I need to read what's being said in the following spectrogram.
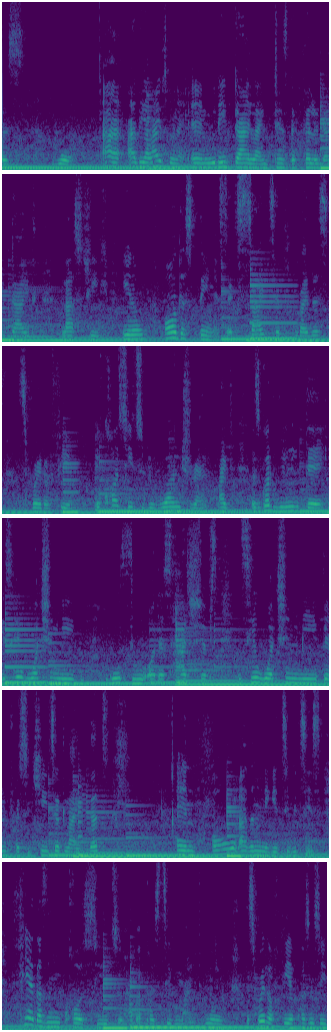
this war are, are their lives going to end? Will they die like just the fellow that died last week? You know, all this thing is excited by this spirit of fear. It causes you to be wondering, like, is God really there? Is He watching me go through these hardships? Is He watching me being persecuted like that? And all other negativities fear doesn't cause you to have a positive mind. No, the spirit of fear causes you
